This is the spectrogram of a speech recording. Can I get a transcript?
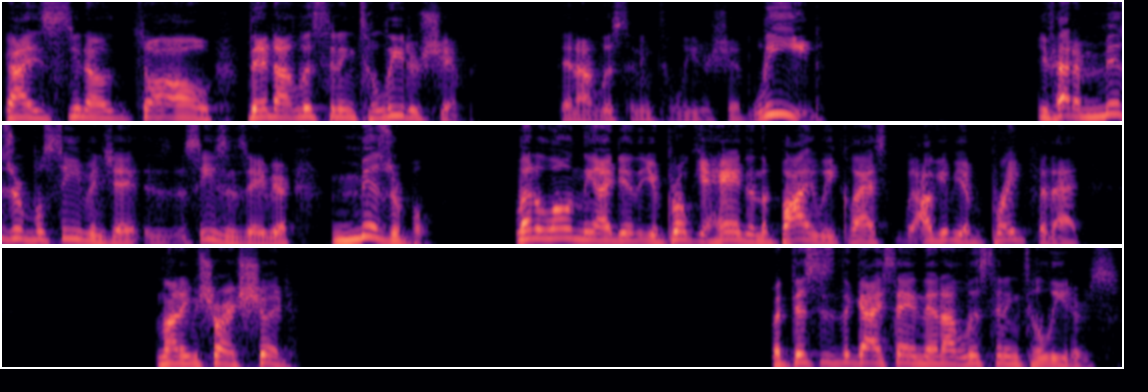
Guys, you know, oh, they're not listening to leadership. They're not listening to leadership. Lead. You've had a miserable season, Xavier. Miserable. Let alone the idea that you broke your hand in the bye week last. I'll give you a break for that. I'm not even sure I should. But this is the guy saying they're not listening to leaders.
